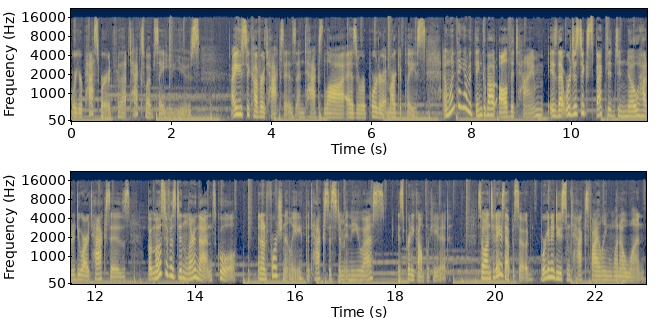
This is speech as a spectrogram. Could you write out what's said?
or your password for that tax website you use. I used to cover taxes and tax law as a reporter at Marketplace. And one thing I would think about all the time is that we're just expected to know how to do our taxes, but most of us didn't learn that in school. And unfortunately, the tax system in the US is pretty complicated. So, on today's episode, we're going to do some tax filing 101.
